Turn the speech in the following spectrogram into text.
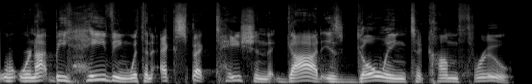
We're not behaving with an expectation that God is going to come through.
